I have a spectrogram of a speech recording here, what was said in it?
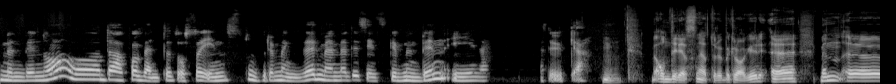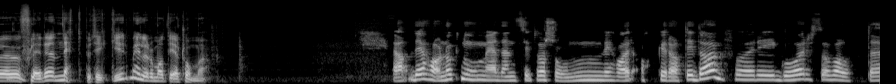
munnbind nå. Og det er forventet også inn store mengder med medisinske munnbind i neste uke. Mm. Andresen heter du, beklager. Men flere nettbutikker melder om at de er tomme? Ja, Det har nok noe med den situasjonen vi har akkurat i dag. For i går så valgte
